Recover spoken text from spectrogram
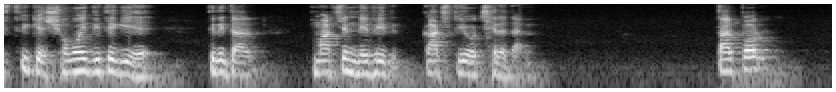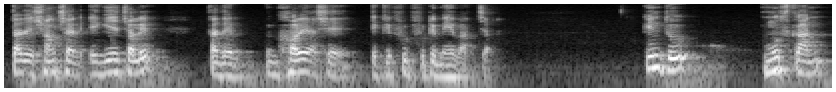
স্ত্রীকে সময় দিতে গিয়ে তিনি তার মার্চেন্ট নেভির কাজটিও ছেড়ে দেন। তারপর তাদের সংসার এগিয়ে চলে, তাদের ঘরে আসে একটি ফুটফুটে মেয়ে বাচ্চা। কিন্তু মুস্কান,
